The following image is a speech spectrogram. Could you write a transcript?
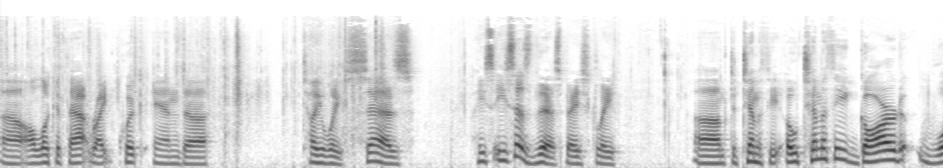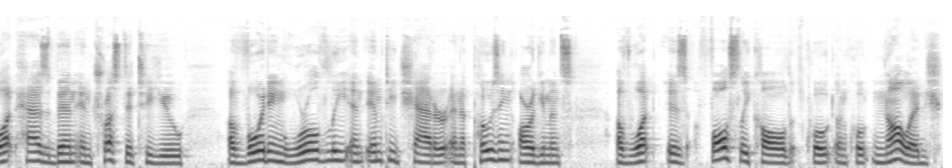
Uh, I'll look at that right quick and uh, tell you what he says. He, he says this basically um, to Timothy O Timothy, guard what has been entrusted to you, avoiding worldly and empty chatter and opposing arguments of what is falsely called quote unquote knowledge,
